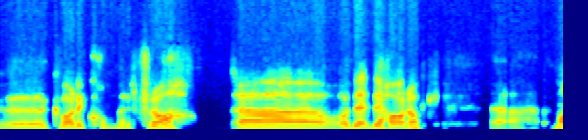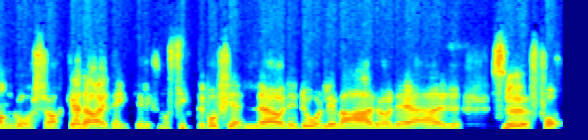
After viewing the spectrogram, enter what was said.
eh, hva det kommer fra. Eh, og det, det, har nok eh, mange årsaker. Da. Jeg tenker liksom å sitte på fjellet, og det er dårlig vær, og det er snøfokk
